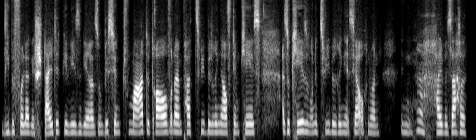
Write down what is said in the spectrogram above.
liebevoller gestaltet gewesen wäre. So ein bisschen Tomate drauf oder ein paar Zwiebelringe auf dem Käse. Also Käse ohne Zwiebelringe ist ja auch nur ein, eine na, halbe Sache.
